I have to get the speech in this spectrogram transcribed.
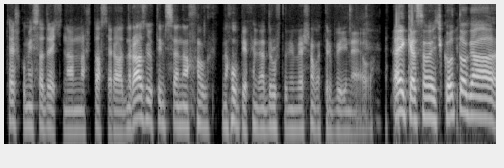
teško mi je sad reći na, na šta se radi. Razljutim se na, na objave na društvenim mrežama tribine, evo. Ej, kad smo već kod toga,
